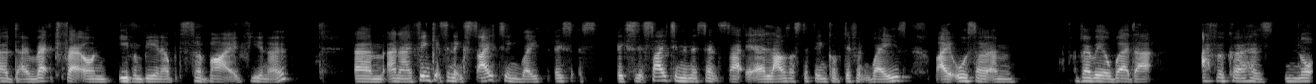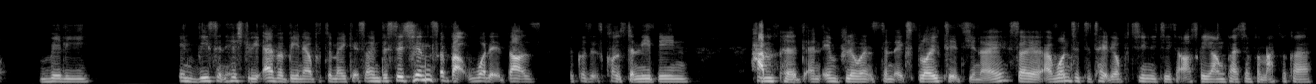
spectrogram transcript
a direct threat on even being able to survive, you know? Um, and I think it's an exciting way. It's, it's exciting in the sense that it allows us to think of different ways. But I also am very aware that Africa has not really in recent history ever been able to make its own decisions about what it does because it's constantly been hampered and influenced and exploited you know? So i wanted to take the opportunity to ask a young person from africa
